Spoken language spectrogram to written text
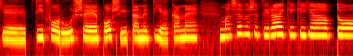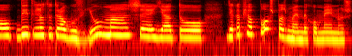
και τι φορούσε, πώς ήταν, τι έκανε. Μας έδωσε τυράκι και για το τίτλο του τραγουδιού μας, ε, για, το, για κάποιο απόσπασμα ενδεχομένως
